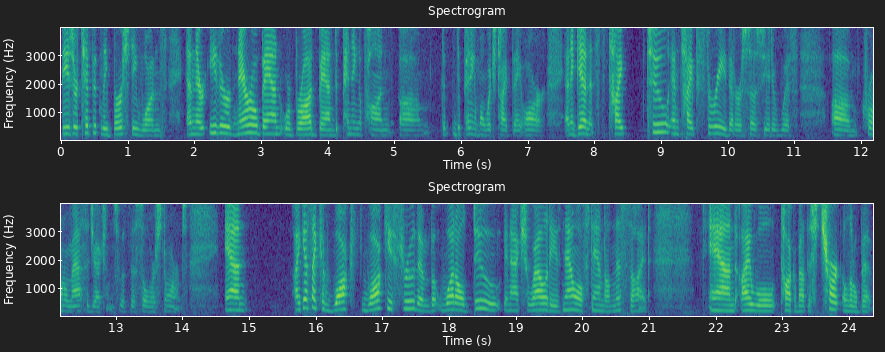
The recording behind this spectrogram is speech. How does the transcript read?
These are typically bursty ones, and they're either narrow band or broadband, depending upon um, depending upon which type they are. And again, it's the type 2 and type 3 that are associated with um, coronal mass ejections with the solar storms. And I guess I could walk, walk you through them, but what I'll do in actuality is now I'll stand on this side and I will talk about this chart a little bit.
